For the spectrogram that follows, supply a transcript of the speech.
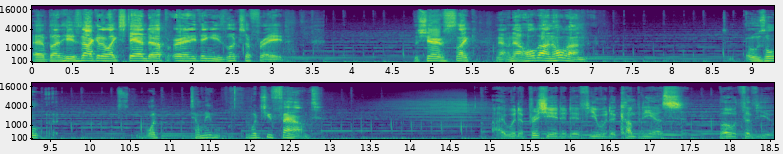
Uh, but he's not gonna like stand up or anything. He looks afraid. The sheriff's like, now, now, hold on, hold on. Ozel, what? Tell me what you found. I would appreciate it if you would accompany us, both of you,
